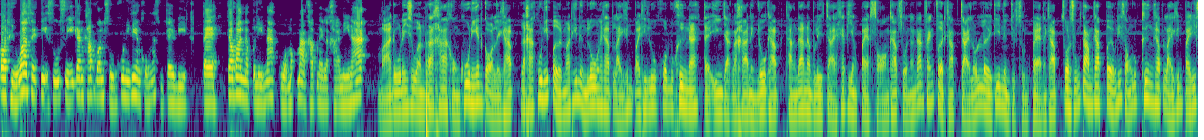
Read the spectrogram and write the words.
ก็ถือว่าสถิติสูสีกันครับบอลสูงคู่นี้ก็ยังคงน่าสนใจดี แต่เจ้าบ้านนาโปลีน่ากลัวมากๆครับในราคานี้นะฮะ มาดูในส่วนราคาของคู่นี้กันก่อนเลยครับ ราคาคู่นี้เปิดมาที่ 1 ลูกนะครับไหลขึ้นไปที่ลูกควบลูกครึ่งนะ แต่อิงจากราคา 1 ลูกครับ ทางด้านนาบุรีจ่ายแค่เพียง 8.2 ครับ ส่วนทางด้านแฟรงก์เฟิร์ตครับจ่ายล้นเลยที่ 1.08 นะครับ ส่วนสูงต่ำครับเปิดมาที่ 2 ลูกครึ่งครับไหลขึ้นไปที่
